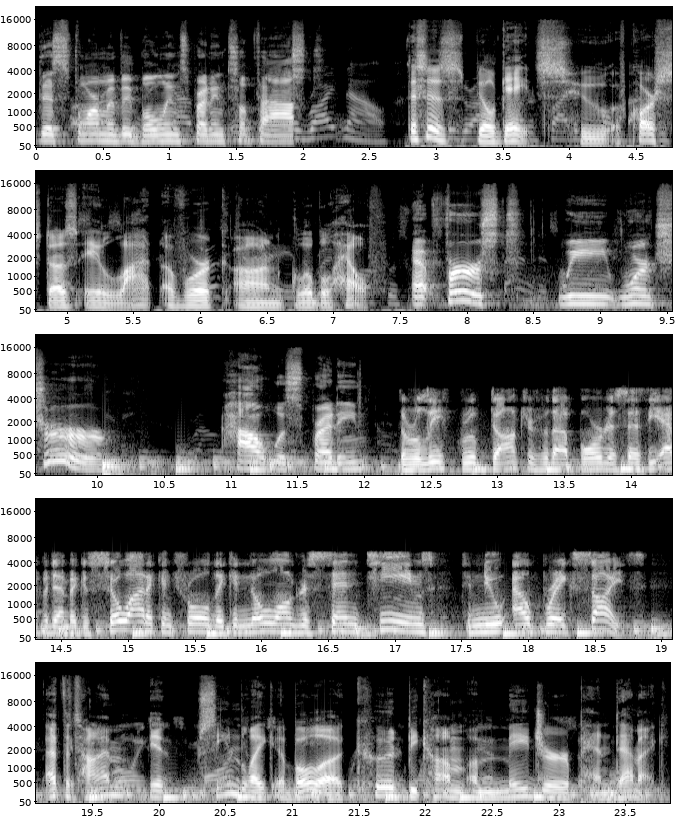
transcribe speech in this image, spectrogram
this form of Ebola spreading so fast? This is Bill Gates, who, of course, does a lot of work on global health. At first, we weren't sure how it was spreading. The relief group Doctors Without Borders says the epidemic is so out of control they can no longer send teams to new outbreak sites. At the time, it seemed like Ebola could become a major pandemic.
